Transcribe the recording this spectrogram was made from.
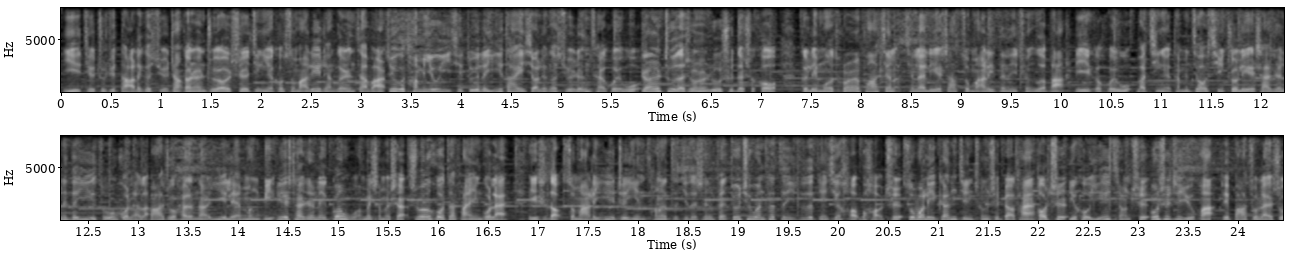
一起出去打了个雪仗。当然，主要是静野和苏玛丽两个人在玩。最后，他们又一起堆了一大一小两个雪人才回屋。然而，就在众人入睡的时候，格雷姆突然发现了前来猎杀苏玛丽的那群恶霸，立刻回屋把静野他们叫醒，说猎杀人类的异族过来了。巴柱还在那儿一脸懵逼，猎杀人类关我们什么事儿？说完后才反应过来，意识到苏玛丽一直隐藏了自己的身份，就去问他自己做的点心好不好吃。苏玛丽赶紧诚实表态，好吃，以后也想吃。光是这句话对巴柱来说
